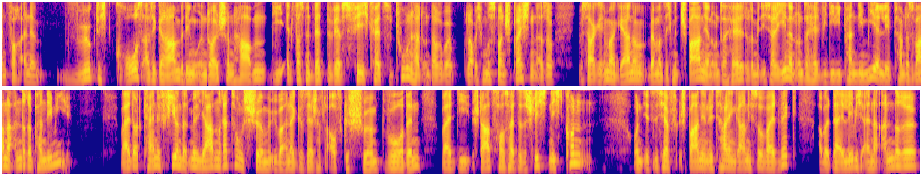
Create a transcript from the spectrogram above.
einfach eine wirklich großartige Rahmenbedingung in Deutschland haben, die etwas mit Wettbewerbsfähigkeit zu tun hat. Und darüber, glaube ich, muss man sprechen. Also ich sage immer gerne, wenn man sich mit Spaniern unterhält oder mit Italienern unterhält, wie die die Pandemie erlebt haben, das war eine andere Pandemie. Weil dort keine 400 Milliarden Rettungsschirme über einer Gesellschaft aufgeschirmt wurden, weil die Staatshaushalte das schlicht nicht konnten. Und jetzt ist ja Spanien und Italien gar nicht so weit weg, aber da erlebe ich eine andere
